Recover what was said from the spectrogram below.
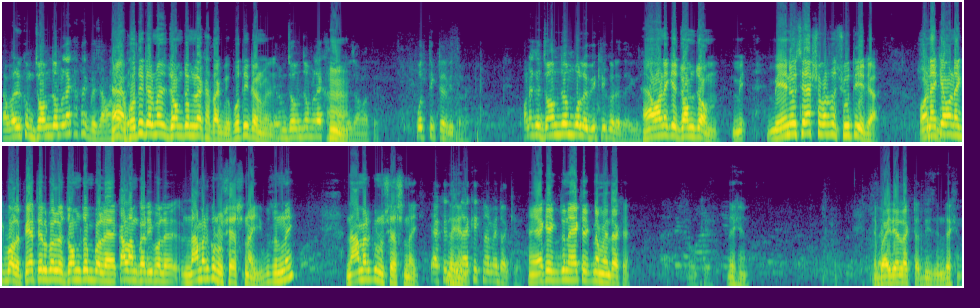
তারপর এরকম জমজম লেখা থাকবে জামাতে? হ্যাঁ প্রতিটার মাঝে জমজম লেখা থাকবে প্রতিটার এরকম জমজম লেখা থাকবে জামাতে প্রত্যেকটার ভিতরে। অনেকে জমজম বলে বিক্রি করে দেয় হ্যাঁ অনেকে জমজম। মেন হচ্ছে একশো পার্সেন্ট সুতি এটা। অনেকে অনেক বলে পেটেল বলে জমজম বলে কালামকারি বলে নামের কোনো শেষ নাই বুঝলেন নাই? নামের কোনো শেষ নাই। এক একজন এক এক নামে ডাকে। হ্যাঁ এক একজন এক এক নামে ওকে। দেখেন। একটা ডিজাইন দেখেন।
